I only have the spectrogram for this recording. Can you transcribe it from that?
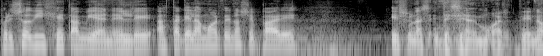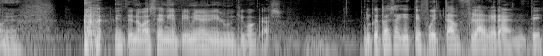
Por eso dije también, el de hasta que la muerte no se pare, es una sentencia de muerte, ¿no? Este no va a ser ni el primero ni el último caso. Lo que pasa es que este fue tan flagrante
